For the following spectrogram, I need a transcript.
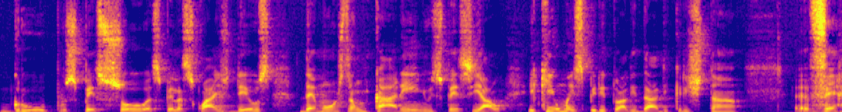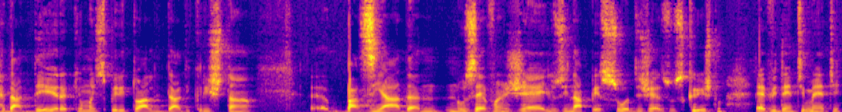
grupos, pessoas pelas quais Deus demonstra um carinho especial e que uma espiritualidade cristã eh, verdadeira, que uma espiritualidade cristã baseada nos evangelhos e na pessoa de Jesus Cristo, evidentemente,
